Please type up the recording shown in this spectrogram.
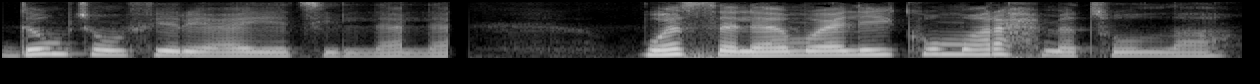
دمتم في رعاية الله. والسلام عليكم ورحمة الله.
